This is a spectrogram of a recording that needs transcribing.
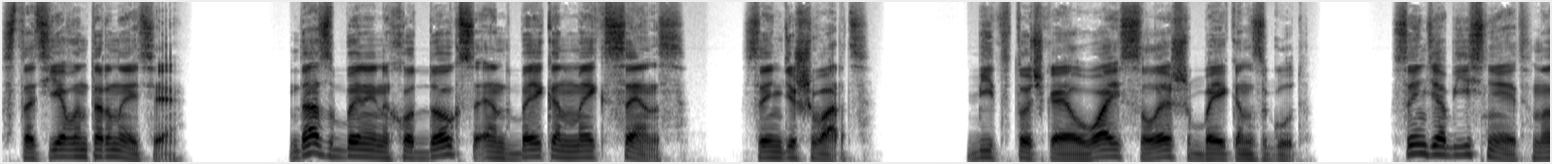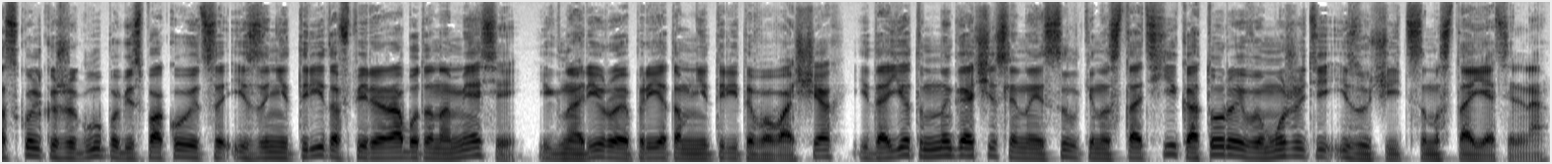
Статья в интернете. Does banning hot dogs and bacon make sense? Сэнди Шварц. bit.ly slash baconsgood. Сэнди объясняет, насколько же глупо беспокоиться из-за нитритов в переработанном мясе, игнорируя при этом нитриты в овощах, и дает многочисленные ссылки на статьи, которые вы можете изучить самостоятельно.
